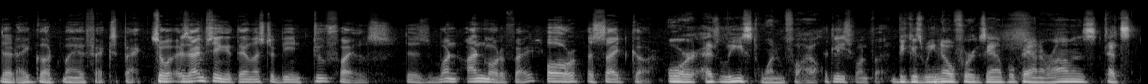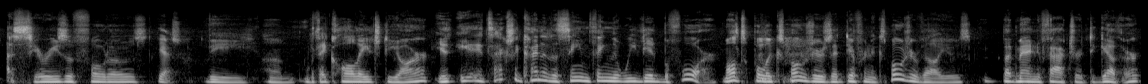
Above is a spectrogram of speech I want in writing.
that I got my effects back. So, as I'm seeing it, there must have been two files there's one unmodified or a sidecar, Or at least one file. at least one file. Because we know, for example, panoramas, that's a series of photos. Yes. The um, what they call HDR, it, it's actually kind of the same thing that we did before. Multiple exposures at different exposure values, but manufactured together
